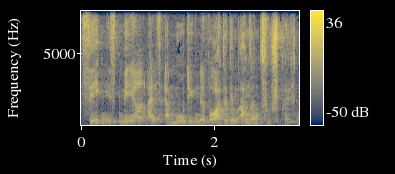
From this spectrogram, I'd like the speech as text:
Segen ist mehr als ermutigende Worte dem anderen zusprechen.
